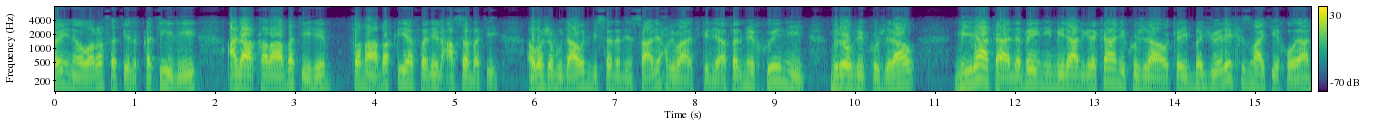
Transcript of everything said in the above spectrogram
بين ورثة القتيل على قرابتهم فما بقي فللعصبة ئەوەش ئەبوو داوت بسەنەدین ساریح ڕواایەت کردی ئەفەرمی خوێنی مرۆڤی کوژراو میراتە لە بینی میراگرەکانی کوژراوەکەی بە گوێرەی خزماکی خۆیان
